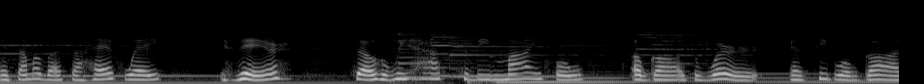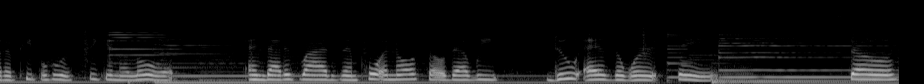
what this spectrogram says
and some of us are halfway there. So we have to be mindful of God's word as people of God and people who are seeking the Lord and that is why it is important also that we do as the word says. So,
